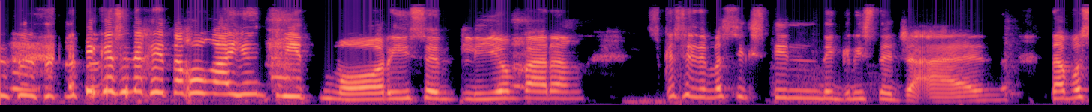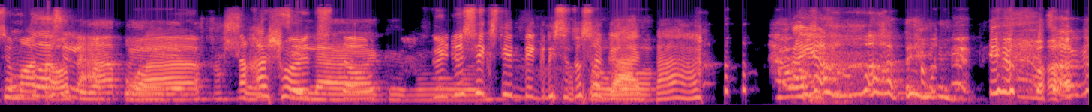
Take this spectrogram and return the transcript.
Hindi kasi nakita ko nga yung tweet mo recently, yung parang, kasi diba 16 degrees na dyan. Tapos yung mga tao tuwa-tuwa. Naka-shorts daw. Girl, yung 16 degrees ito sa. Kaya nga ate. diba? Sabi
